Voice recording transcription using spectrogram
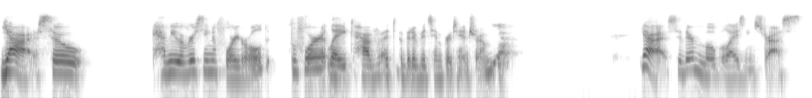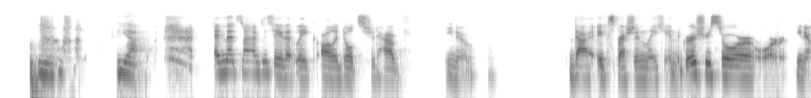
yeah so have you ever seen a four year old before like have a, a, bit of a temper tantrum? Yeah. Yeah so they're mobilizing stress. Mm. yeah. And that's not to say that like all adults should have you know that expression like in the grocery store or you know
